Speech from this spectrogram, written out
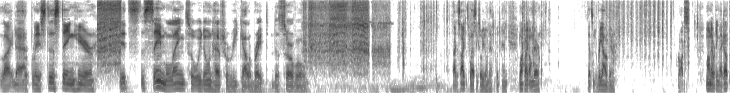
Like that. Replace this thing here. It's the same length so we don't have to recalibrate the servo side to side. It's plastic, so you don't have to put any Loctite on there. Get some debris out of there. Rocks. Mount everything back up.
